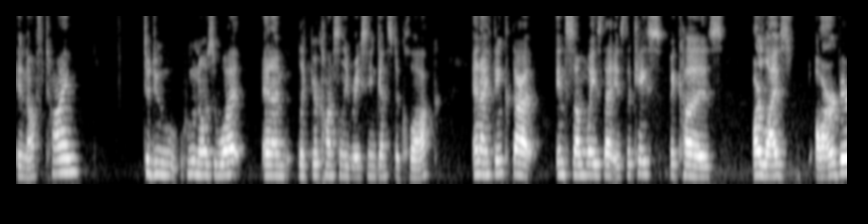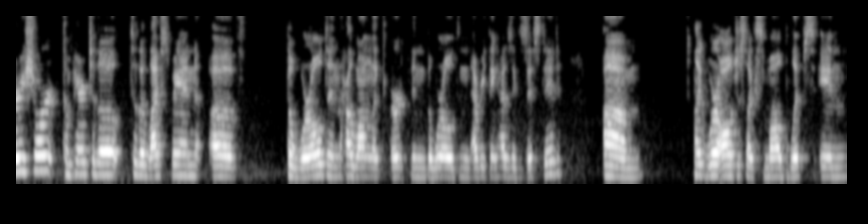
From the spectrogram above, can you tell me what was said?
enough time to do who knows what and I'm like you're constantly racing against a clock. And I think that in some ways that is the case because our lives are very short compared to the to the lifespan of the world and how long like earth and the world and everything has existed um like we're all just like small blips in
